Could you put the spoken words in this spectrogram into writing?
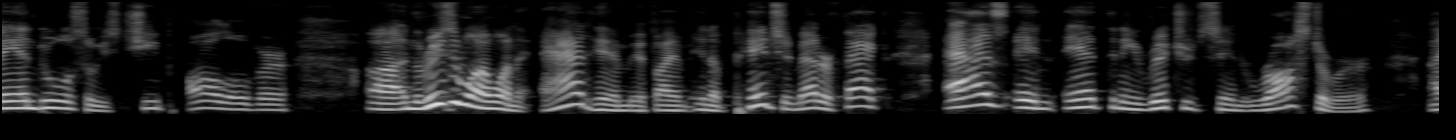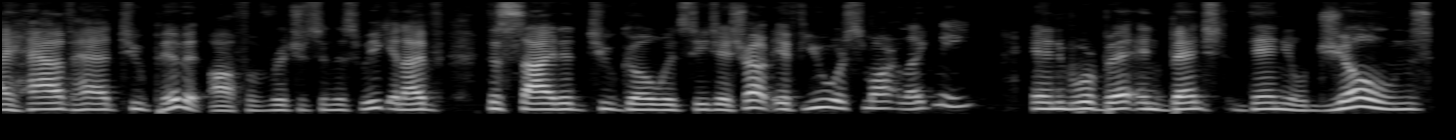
FanDuel. So he's cheap all over. Uh, and the reason why I want to add him if I'm in a pinch, and matter of fact, as an Anthony Richardson rosterer, I have had to pivot off of Richardson this week, and I've decided to go with CJ Stroud. If you were smart like me and were be- and benched Daniel Jones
